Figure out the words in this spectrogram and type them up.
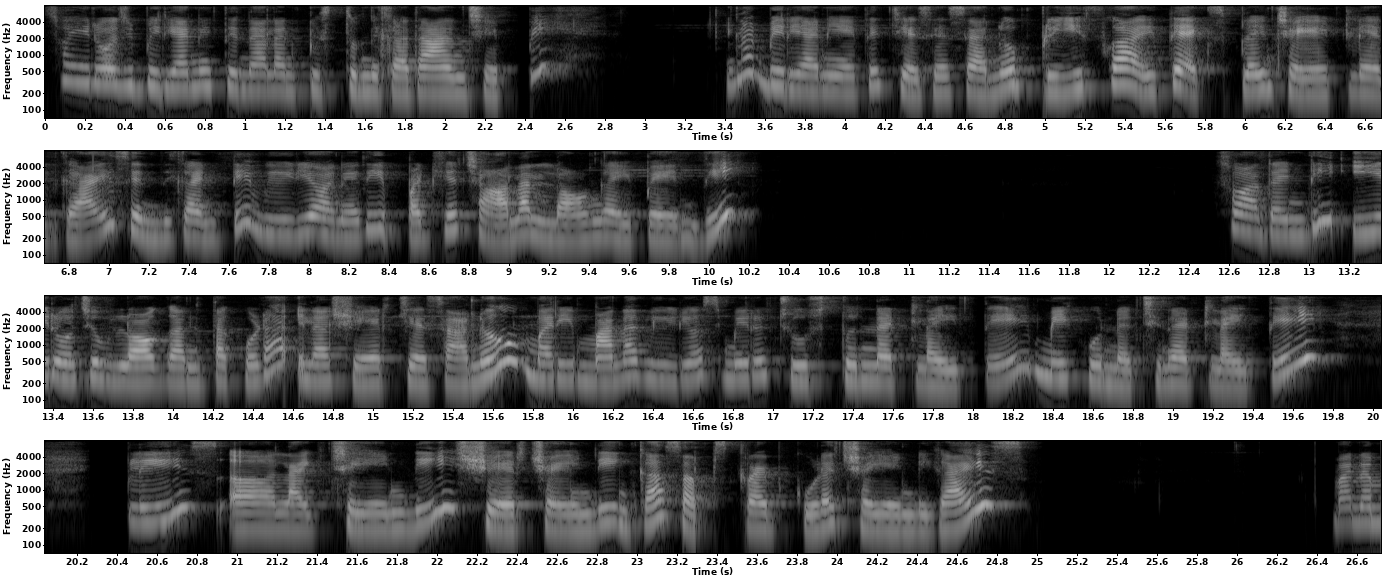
సో ఈరోజు బిర్యానీ తినాలనిపిస్తుంది కదా అని చెప్పి ఇలా బిర్యానీ అయితే చేసేసాను. బ్రీఫ్గా అయితే ఎక్స్ప్లెయిన్ చేయట్లేదు గాయస్ ఎందుకంటే వీడియో అనేది ఇప్పటికే చాలా లాంగ్ అయిపోయింది. సో అదండి ఈరోజు వ్లాగ్ అంతా కూడా ఇలా షేర్ చేశాను. మరి మన వీడియోస్ మీరు చూస్తున్నట్లయితే మీకు నచ్చినట్లయితే ప్లీజ్ లైక్ చేయండి షేర్ చేయండి ఇంకా సబ్స్క్రైబ్ కూడా చేయండి గాయస్ మనం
